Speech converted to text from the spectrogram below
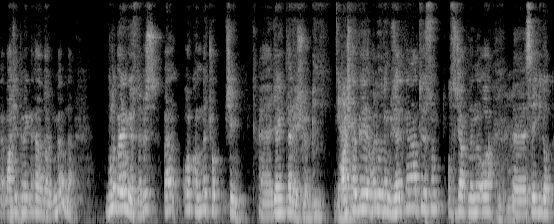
Yani Vahşet demek ne kadar doğru bilmiyorum da. Bunu böyle mi gösterir? Ben o konuda çok şeyim, e, gelgitler yaşıyorum. Yani- Başta bir Hollywood'un güzelliklerini atıyorsun. O sıcaklığını, o Hı hı. e, sevgi dolu,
